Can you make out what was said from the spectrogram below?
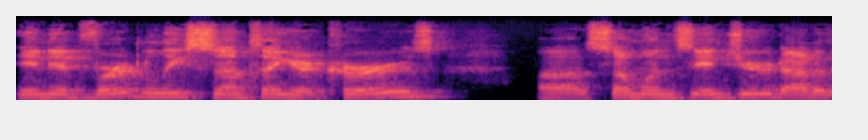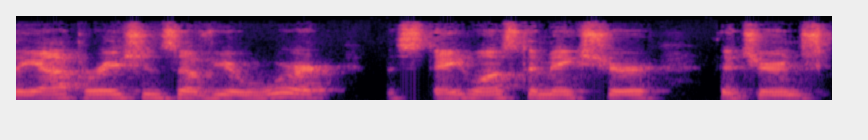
Inadvertently, something occurs, uh, someone's injured out of the operations of your work, the state wants to make sure that your, ins-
